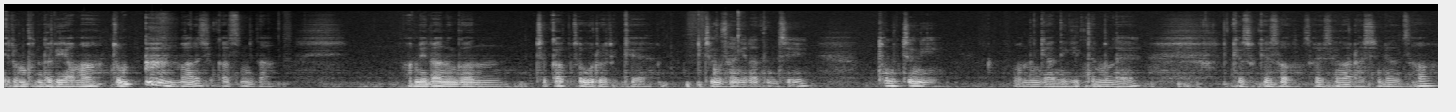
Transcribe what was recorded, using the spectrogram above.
이런 분들이 아마 좀 많으실 것 같습니다. 암이라는 건 즉각적으로 이렇게 증상이라든지 통증이 오는 게 아니기 때문에 계속해서 사회생활 하시면서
